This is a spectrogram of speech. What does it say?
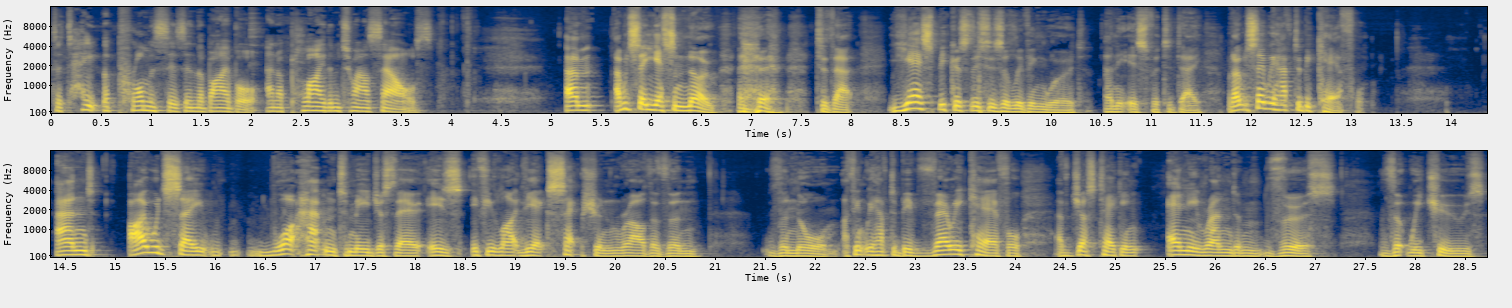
to take the promises in the Bible and apply them to ourselves? Um, I would say yes and no to that. Yes, because this is a living word and it is for today. But I would say we have to be careful. And I would say what happened to me just there is, if you like, the exception rather than the norm. I think we have to be very careful of just taking any random verse that we choose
